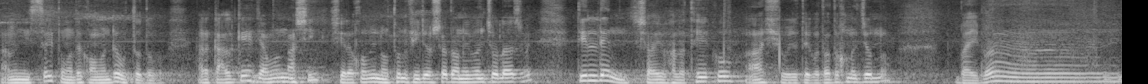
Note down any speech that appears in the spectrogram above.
আমি নিশ্চয়ই তোমাদের কমেন্টে উত্তর দেবো। আর কালকে যেমন আসি, সেরকমই নতুন ভিডিওর সাথে অনেকজন চলে আসবে। তিল দেন সবাই ভালো থেকো আর সুযোগ থেকো ততক্ষণের জন্য। বাই বাই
